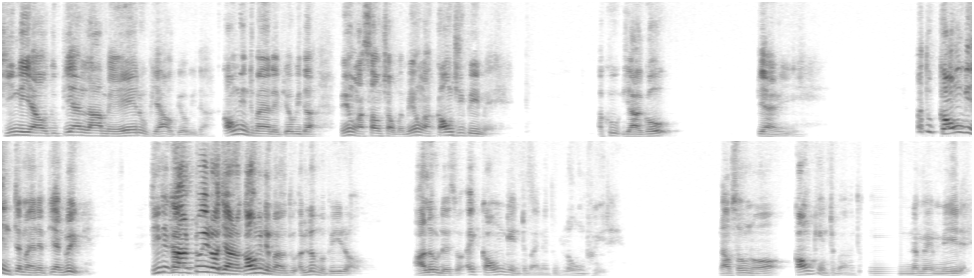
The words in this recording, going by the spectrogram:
ဒီနေရာကို तू ပြန်လာမယ်လို့ဘုရားကိုပြောပြီးသားကောင်းကင်တမန်ကလည်းပြောပြီးသားမင်းကငါစောင့်ရှောက်မယ်မင်းကငါကောင်းချီးပေးမယ်အခုယာကုတ်ပြန်ပြီအဲ့ तू ကောင်းကင်တမန်နဲ့ပြန်တွေ့ပြီဒီတစ်ခါတွေ့တော့ကြတော့ကောင်းကင်တမန်က तू အလွတ်မပေးတော့ဘာလို့လဲဆိုတော့အဲ့ကောင်းကင်တမန်နဲ့ तू လုံးထွေးတယ်နောက်ဆုံးတော့ကောင်းကင်တမန်က तू နာမည်မေးတယ်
